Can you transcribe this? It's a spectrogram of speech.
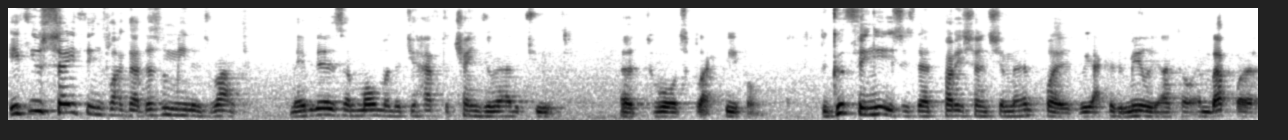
If you say things like that, doesn't mean it's right. Maybe there's a moment that you have to change your attitude uh, towards black people. The good thing is, is that Paris Saint-Germain players reacted immediately. Saw Mbappe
